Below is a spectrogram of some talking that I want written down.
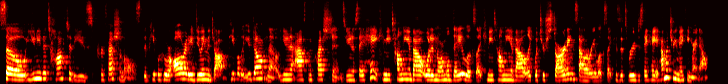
So you need to talk to these professionals, the people who are already doing the job, people that you don't know. You need to ask them questions. You need to say, "Hey, can you tell me about what a normal day looks like? Can you tell me about like what your starting salary looks like?" Because it's rude to say, "Hey, how much are you making right now?"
